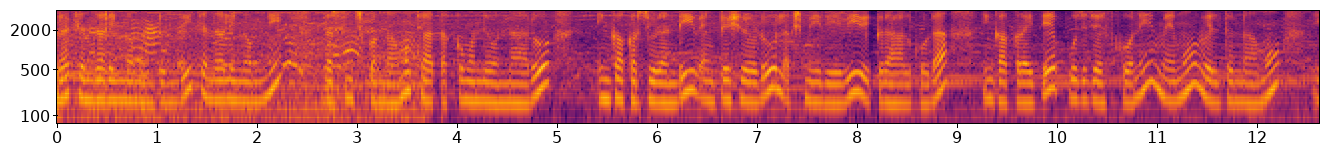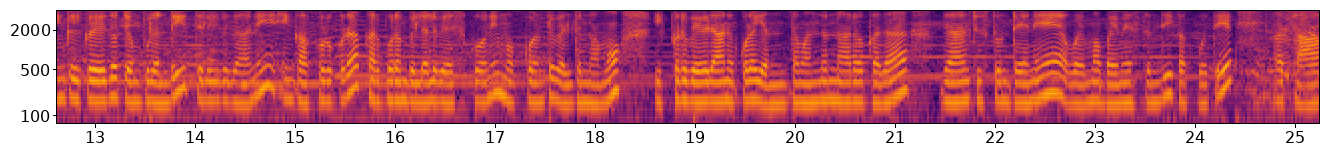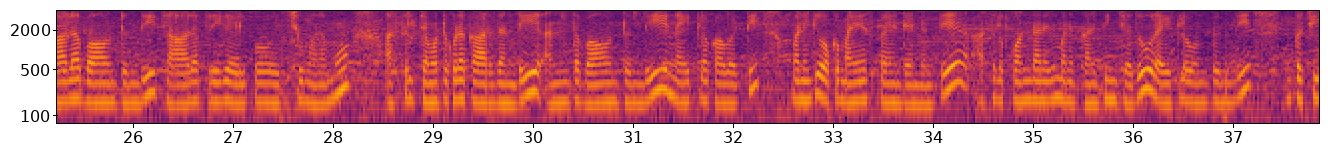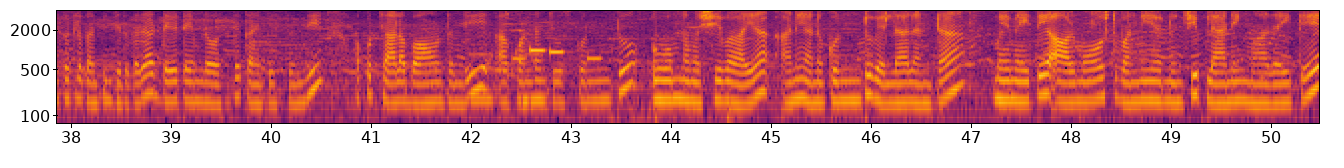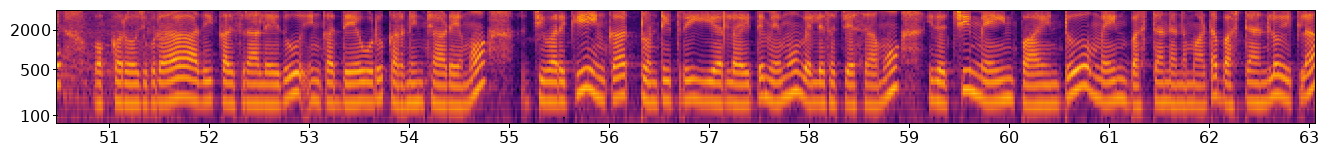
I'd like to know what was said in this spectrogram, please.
ఇక్కడ చంద్రలింగం ఉంటుంది. చంద్రలింగంని దర్శించుకున్నాము. చాలా తక్కువ మంది ఉన్నారు. ఇంకా అక్కడ చూడండి వెంకటేశ్వరుడు లక్ష్మీదేవి విగ్రహాలు కూడా. ఇంకా అక్కడైతే పూజ చేసుకొని మేము వెళ్తున్నాము. ఇంకా ఇక్కడ ఏదో టెంపుల్ అండి తెలియదు కానీ ఇంకా అక్కడ కూడా కర్పూరం బిళ్ళలు వేసుకొని మొక్కుంటూ వెళ్తున్నాము. ఇక్కడ వేయడానికి కూడా ఎంతమంది ఉన్నారో కదా జనాలు చూస్తుంటేనే ఏమో భయం వేస్తుంది కాకపోతే చాలా బాగుంటుంది. చాలా ఫ్రీగా వెళ్ళిపోవచ్చు మనము. అస్సలు చెమట కూడా కారదండి. అంత బాగుంటుంది నైట్లో కాబట్టి మనకి ఒక మైనస్ పాయింట్ ఏంటంటే అసలు కొండ అనేది మనకి కనిపించదు రైట్లో ఉంటుంది. ఇంకా చీకట్లో కనిపించదు కదా డే టైంలో వస్తే కనిపిస్తుంది. అప్పుడు చాలా బాగుంటుంది. ఆ కొండను చూసుకుంటూ ఓం నమ శివాయ అని అనుకుంటూ వెళ్ళాలంట. మేమైతే ఆల్మోస్ట్ వన్ ఇయర్ నుంచి ప్లానింగ్ మాదైతే ఒక్కరోజు కూడా అది కలిసి రాలేదు. ఇంకా దేవుడు కరుణించాడేమో. చివరికి ఇంకా ట్వంటీ త్రీ ఇయర్లో అయితే మేము వెళ్ళేసి వచ్చేసాము. ఇది వచ్చి main point main bus stand అన్నమాట. బస్ స్టాండ్లో ఇట్లా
